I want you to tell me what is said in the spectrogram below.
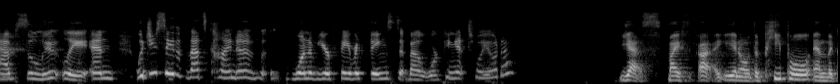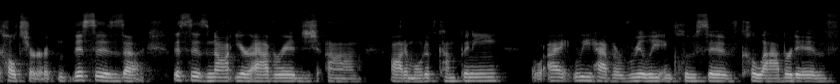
Absolutely. And would you say that that's kind of one of your favorite things about working at Toyota? Yes, my uh, you know the people and the culture. This is uh, this is not your average um, automotive company. I we have a really inclusive, collaborative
